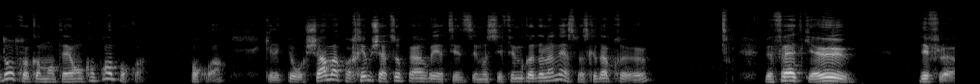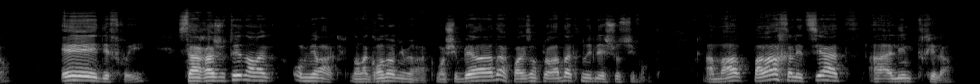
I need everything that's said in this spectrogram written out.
d'autres commentaires, on comprend pourquoi. Pourquoi? Parce que d'après eux, le fait qu'il y a eu des fleurs et des fruits, ça a rajouté au miracle, dans la grandeur du miracle. Moi, je suis Radak, par exemple, le Radak nous dit les choses suivantes. Amar, parach alim trila.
